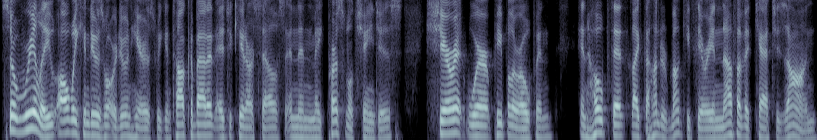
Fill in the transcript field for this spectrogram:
So really, all we can do is what we're doing here is we can talk about it, educate ourselves, and then make personal changes. Share it where people are open and hope that like the 100 monkey theory enough of it catches on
